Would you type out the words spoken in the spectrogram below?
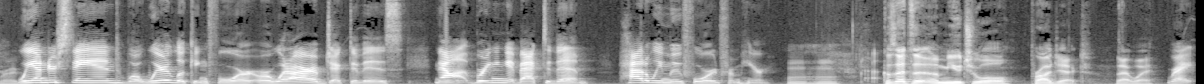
Right. We understand what we're looking for or what our objective is. Now, bringing it back to them. How do we move forward from here? Mm-hmm. Because that's a, a mutual project that way. Right.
